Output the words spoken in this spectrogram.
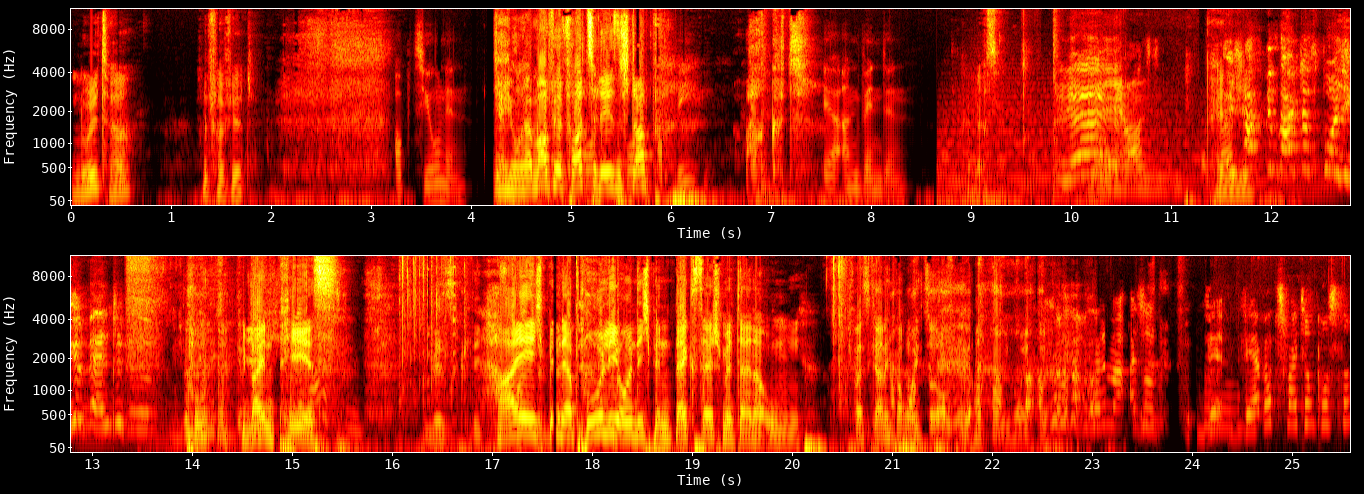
Nullter? Bin verwirrt. Optionen. Ja, Junge, hör mal auf, hier vorzulesen, stopp! W, Oh Gott. R anwenden. Kann das. Yeah. Penny. Polly gewendet ist. Die beiden Ps. Missklick. Hi, ich bin der Poli und ich bin Backstage mit deiner Umi. Ich weiß gar nicht, warum ich so oft bin heute. Warte mal, also, wer, wer war zweiter Imposter?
